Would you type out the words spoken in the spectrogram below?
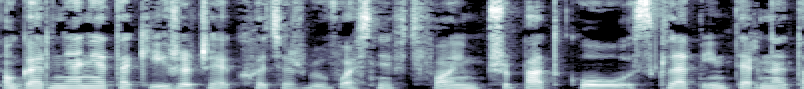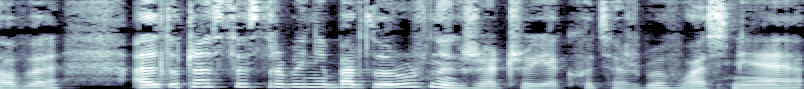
ogarniania takich rzeczy, jak chociażby właśnie w Twoim przypadku sklep internetowy, ale to często jest robienie bardzo różnych rzeczy, jak chociażby właśnie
